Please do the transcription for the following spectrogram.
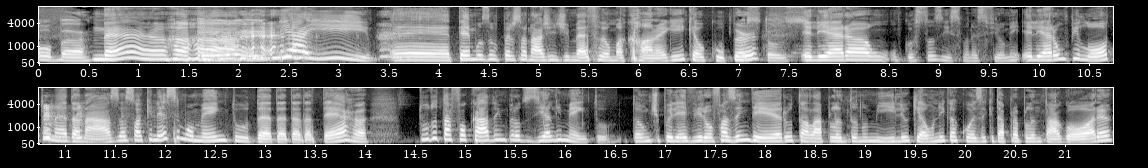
boba. Né? e aí, é, temos o personagem de Matthew McConaughey, que é o Cooper. Gostoso. Ele era um gostosíssimo nesse filme. Ele era um piloto, né, da NASA. Só que nesse momento da, da, da- da Terra, tudo tá focado em produzir alimento. Então, tipo, ele virou fazendeiro, tá lá plantando milho, que é a única coisa que dá para plantar agora.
